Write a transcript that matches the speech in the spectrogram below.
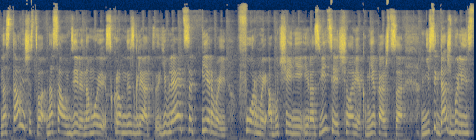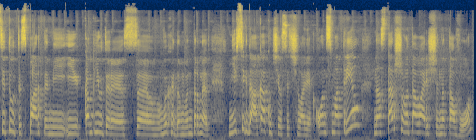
Наставничество, на самом деле, на мой скромный взгляд, является первой формой обучения и развития человека. Мне кажется, не всегда же были институты с партами и компьютеры с э, выходом в интернет. Не всегда. А как учился человек? Он смотрел на старшего товарища, на того,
